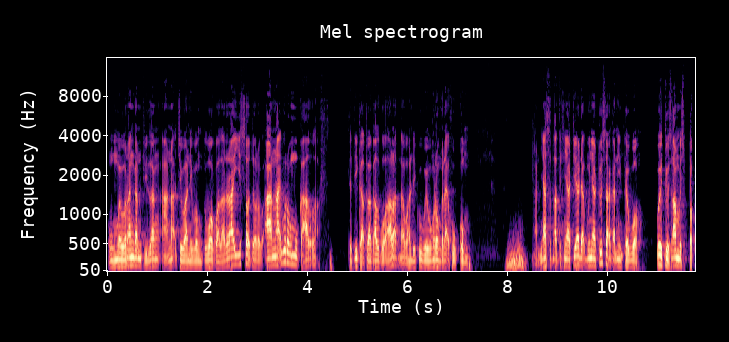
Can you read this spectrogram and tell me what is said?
Umumnya orang kan bilang anak jawani wong tua kualat. Raiso corok anak itu orang mukalaf. Jadi gak bakal kualat. Nah wani wong kena hukum. Artinya statusnya dia tidak punya dosa kan indah wah. Kue dosa mispek.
